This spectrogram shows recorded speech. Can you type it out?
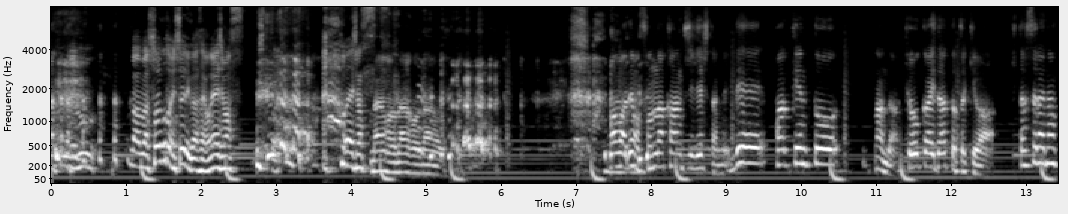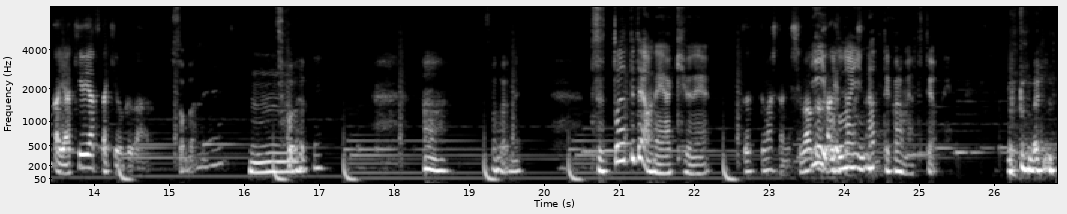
まあまあ、そういうことにしといてください。お願いします。お願いします。なるほど、なるほど、なるほど。まあまあ、でもそんな感じでしたね。で、パッケンと、なんだ、教会で会った時は、ひたすらなんか野球やってた記憶がある。そうだね。うーん。そうだね。うん。そうだね。ずっとやってたよね、野球ね。やってましたね。芝いい大人になってからもやってたよね。大人にね。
